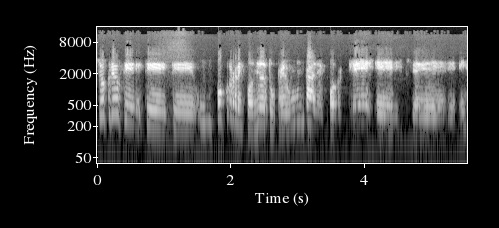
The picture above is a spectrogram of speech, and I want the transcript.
yo creo que, que, un poco respondiendo a tu pregunta de por qué eh, es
